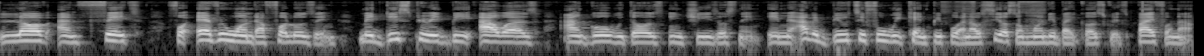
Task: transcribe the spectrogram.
love, and faith for everyone that follows Him. May this spirit be ours and go with us in Jesus' name. Amen. Have a beautiful weekend, people, and I'll see us on Monday by God's grace. Bye for now.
